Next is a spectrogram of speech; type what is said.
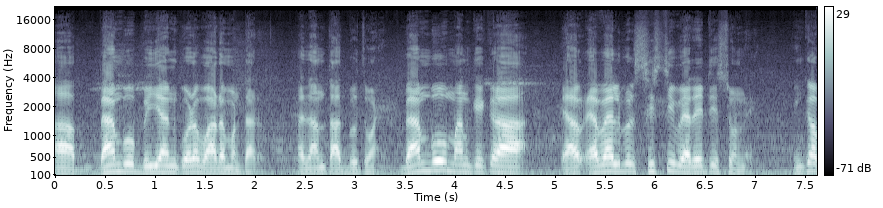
ఆ బ్యాంబూ బియ్యాన్ని కూడా వాడమంటారు. అది అంత అద్భుతమైంది. బ్యాంబూ మనకి ఇక్కడ అవైలబుల్ సిక్స్టీ వెరైటీస్ ఉన్నాయి. ఇంకా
